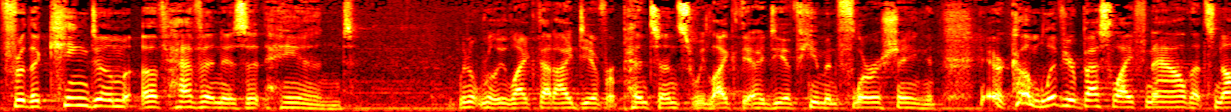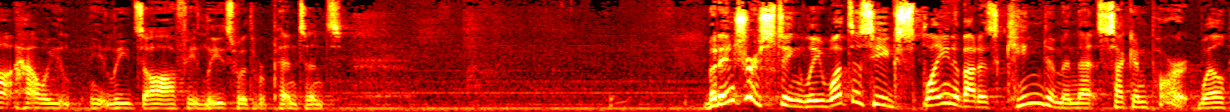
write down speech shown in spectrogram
for the kingdom of heaven is at hand. We don't really like that idea of repentance. We like the idea of human flourishing. Here, come, live your best life now. That's not how he, he leads off. He leads with repentance. But interestingly, what does he explain about his kingdom in that second part? Well,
